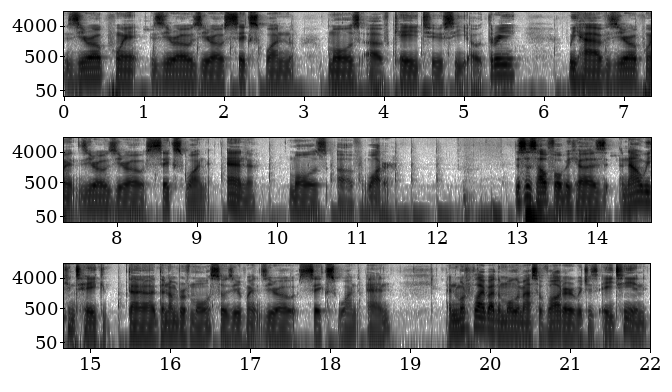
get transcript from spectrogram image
0.0061 moles of K2CO3, we have 0.0061 N moles of water. This is helpful because now we can take the, the number of moles, so 0.061 N, and multiply by the molar mass of water, which is 18,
